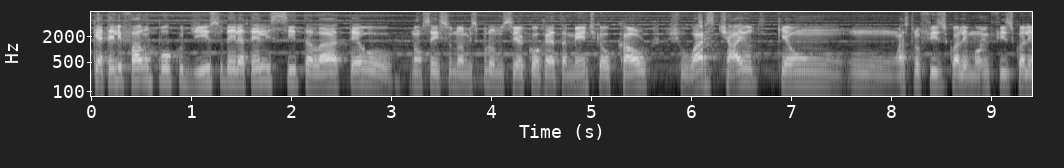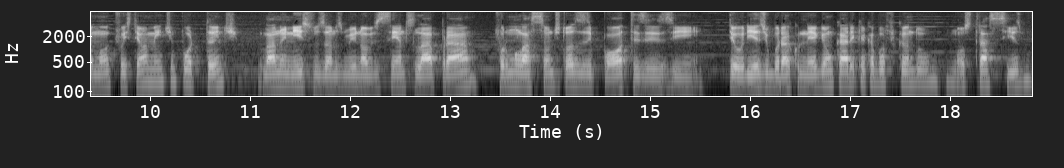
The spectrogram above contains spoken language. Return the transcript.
Que até ele fala um pouco disso, dele até ele cita lá, até o, não sei se o nome se pronuncia corretamente, que é o Karl Schwarzschild, que é um, um astrofísico alemão e um físico alemão que foi extremamente importante lá no início dos anos 1900 lá para formulação de todas as hipóteses e teorias de buraco negro, é um cara que acabou ficando no ostracismo.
